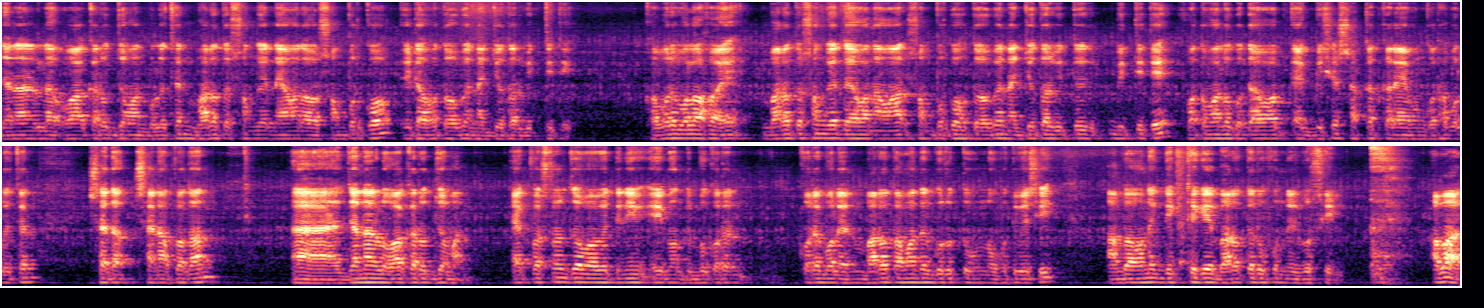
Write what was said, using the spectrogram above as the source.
জেনারেল ওয়াকারুজ্জামান বলেছেন, ভারতের সঙ্গে নেওয়া দেওয়ার সম্পর্ক, এটা হতে হবে ন্যায্যতার ভিত্তিতে। খবরে বলা হয়, ভারতের সঙ্গে দেওয়া নেওয়ার সম্পর্ক হতে হবে ন্যায্যতার ভিত্তি- ভিত্তিতে। প্রথম আলোকে দেওয়া এক বিশেষ সাক্ষাৎকারে এমন কথা বলেছেন, সেনা, সেনাপ্রধান। আহ, জেনারেল ওয়াকারুজ্জামান। এক প্রশ্নের জবাবে তিনি এই মন্তব্য করেন করে বলেন ভারত আমাদের গুরুত্বপূর্ণ প্রতিবেশী। আমরা অনেক দিক থেকে ভারতের উপর নির্ভরশীল। আবার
